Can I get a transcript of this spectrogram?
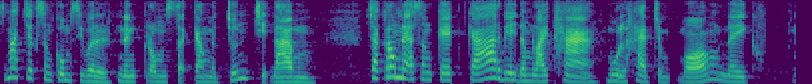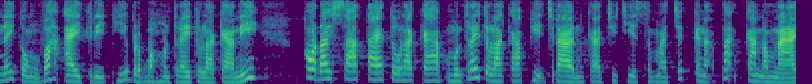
សមាជិកសង្គមស៊ីវិលនិងក្រុមសកម្មជនជាដើមចាក្រុមអ្នកសង្កេតការរាយតម្លៃថាមូលហេតុចម្បងនៃនៃកង្វះឯករាជ្យភាពរបស់មន្ត្រីតុលាការនេះក៏ដោយសារតែតុលាការមន្ត្រីតុលាការភាគច្រើនការជាជាសមាជិកគណៈបកកាន់អំណាច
